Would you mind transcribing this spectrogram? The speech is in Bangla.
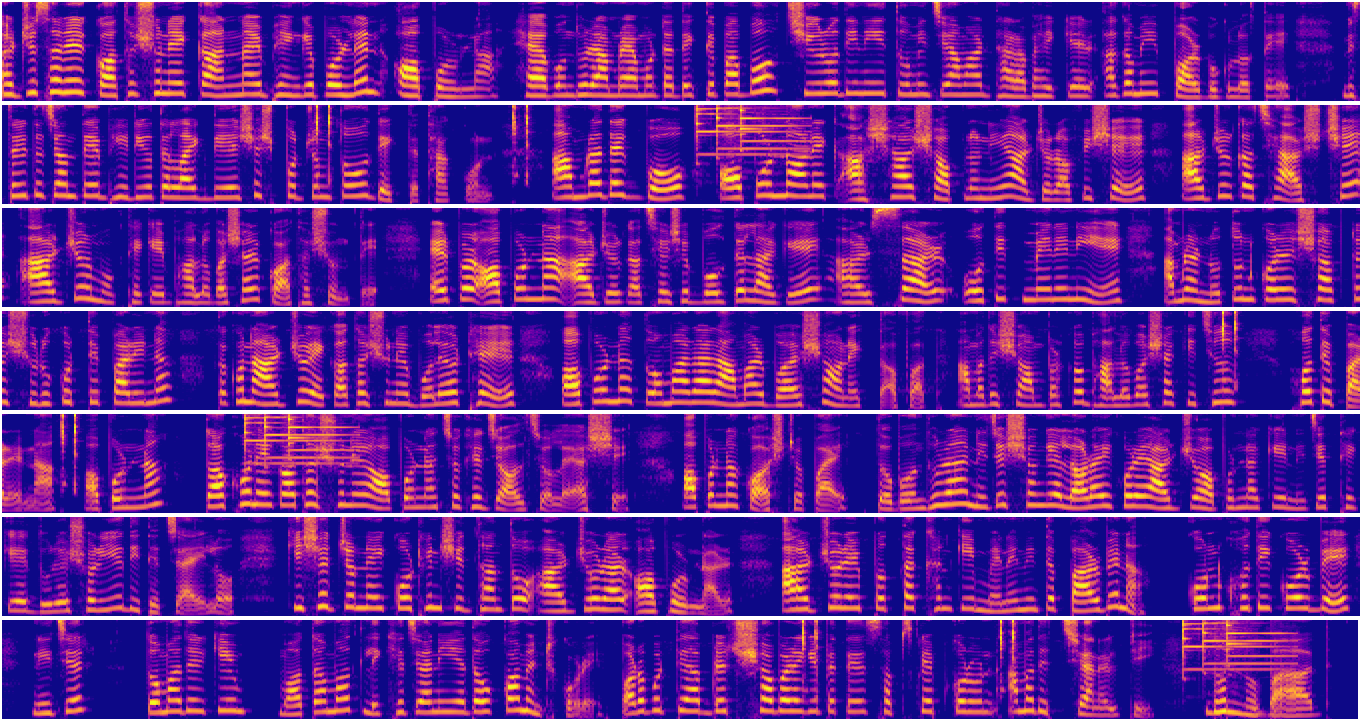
আর্য স্যারের কথা শুনে কান্নায় ভেঙে পড়লেন অপর্ণা। হ্যাঁ বন্ধুরা, আমরা এমনটা দেখতে পাবো। চিরদিনই তুমি যে আমার ধারাবাহিকের আগামী পর্বগুলোতে বিস্তারিত জানতে ভিডিওতে লাইক দিয়ে শেষ পর্যন্ত দেখতে থাকুন। আমরা দেখব অপর্ণা অনেক আশা, স্বপ্ন নিয়ে আর্যর অফিসে আর্যর কাছে আসছে আর্যর মুখ থেকে ভালোবাসার কথা শুনতে। এরপর অপর্ণা আর্যর কাছে এসে বলতে লাগে, আর স্যার, অতীত মেনে নিয়ে আমরা নতুন করে সবটা শুরু করতে পারি না? তখন আর্য কথা শুনে বলে ওঠে, অপর্ণা, তোমার আর আমার বয়সে অনেক তফাৎ। আমাদের সম্পর্ক ভালোবাসা কিছু হতে পারে না। অপর্ণা, তখন এই কথা শুনে অপর্ণার চোখে জল চলে আসে। অপর্ণা কষ্ট পায়। তো বন্ধুরা, নিজের সঙ্গে লড়াই করে আর্য অপর্ণাকে নিজের থেকে দূরে সরিয়ে দিতে চাইল। কিসের জন্য এই কঠিন সিদ্ধান্ত আর্যর আর অপর্ণার? আর্যর এই প্রত্যাখ্যান কি মেনে নিতে পারবে না? কোন ক্ষতি করবে নিজের? তোমাদের কি মতামত লিখে জানিয়ে দাও কমেন্ট করে। পরবর্তী আপডেট সবার আগে পেতে সাবস্ক্রাইব করুন আমাদের চ্যানেলটি। ধন্যবাদ।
